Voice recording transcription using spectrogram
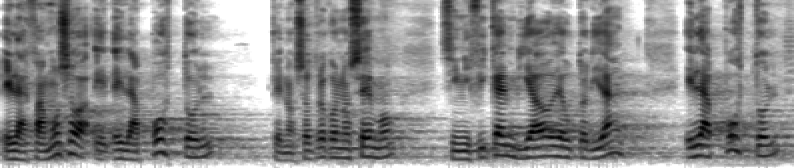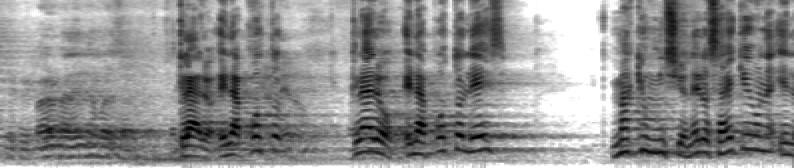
El famoso, el, el apóstol que nosotros conocemos significa enviado de autoridad. El apóstol Le para salir. Claro, el apóstol, claro, el apóstol es más que un misionero. ¿Sabe qué es una- el,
